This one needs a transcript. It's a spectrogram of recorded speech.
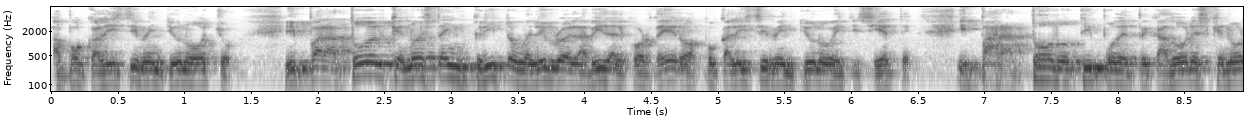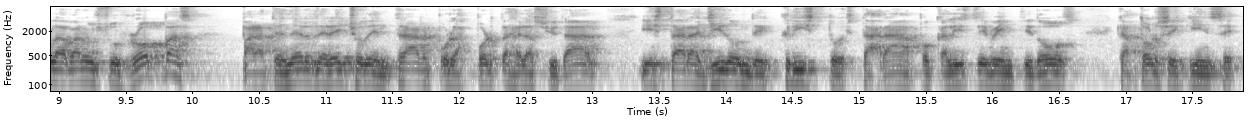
Apocalipsis 21.8, y para todo el que no está inscrito en el libro de la vida del Cordero, Apocalipsis 21.27, y para todo tipo de pecadores que no lavaron sus ropas para tener derecho de entrar por las puertas de la ciudad y estar allí donde Cristo estará, Apocalipsis 22, 14 y 15.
